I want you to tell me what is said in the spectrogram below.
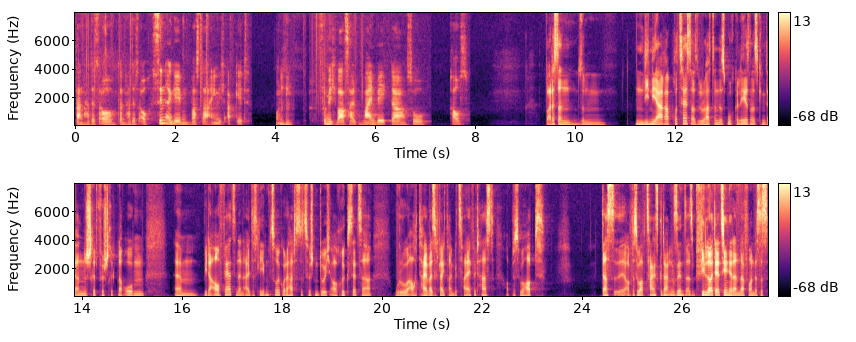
dann hat es auch, dann hat es auch Sinn ergeben, was da eigentlich abgeht. Und mhm. für mich war es halt mein Weg da so raus. War das dann so ein, ein linearer Prozess? Also du hast dann das Buch gelesen, es ging dann Schritt für Schritt nach oben ähm, wieder aufwärts in dein altes Leben zurück oder hattest du zwischendurch auch Rücksetzer, wo du auch teilweise vielleicht daran gezweifelt hast, ob das überhaupt das, äh, ob das überhaupt Zwangsgedanken sind? Also viele Leute erzählen ja dann davon, dass es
